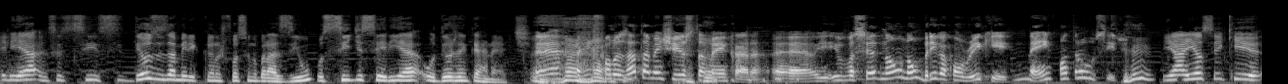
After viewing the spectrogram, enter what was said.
Ele é. Se, se- se deuses americanos fossem no Brasil, o Cid seria o deus da internet. É, a gente falou exatamente isso também, cara. É, e, você não, não briga com o Ricky nem contra o Cid. E aí eu sei que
